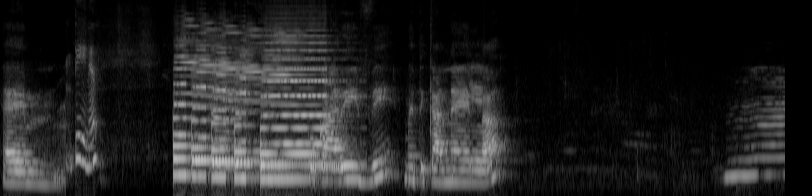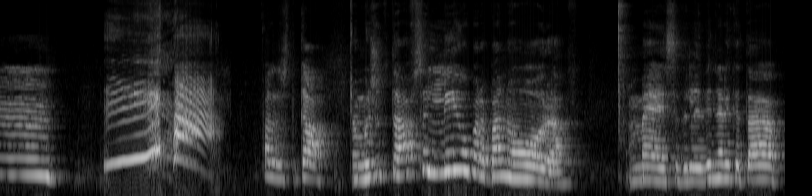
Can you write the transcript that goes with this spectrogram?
εμ, το καρύδι με την κανέλα. Μμμ. Φανταστικά. Νομίζω ότι τα άφησα λίγο παραπάνω ώρα μέσα, δηλαδή είναι αρκετά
